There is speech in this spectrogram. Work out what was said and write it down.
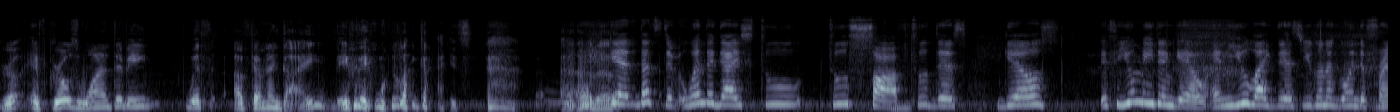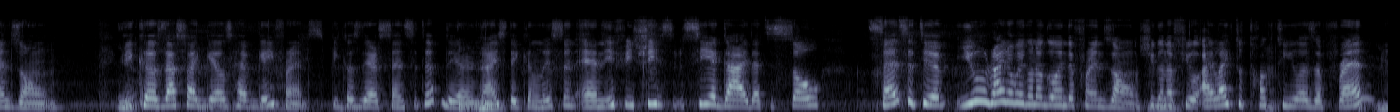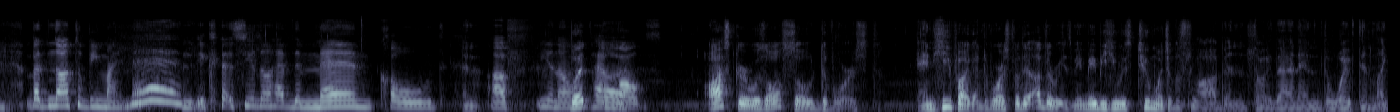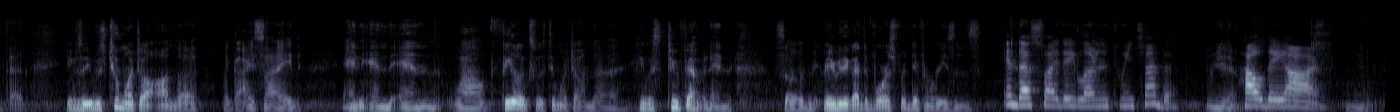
Girl, if girls wanted to be with a feminine guy, maybe they wouldn't like guys. I don't know. Yeah, that's the when the guy is too too soft, too this girls. If you meet a girl and you like this, you're gonna go in the friend zone. Because that's why girls have gay friends because they are sensitive, they are mm-hmm. nice, they can listen, and if she see a guy that is so sensitive, you right away gonna go in the friend zone. She gonna mm-hmm. feel I like to talk to you as a friend, mm-hmm. but not to be my man because you don't have the man code And- of you know But, have uh, balls. Oscar was also divorced, and he probably got divorced for the other reason. Maybe- Maybe he was too much of a slob and stuff like that, and the wife didn't like that. He was he was too much on, on the the guy side, and and and while Felix was too much on the he was too feminine. So maybe they got divorced for different reasons. And that's why they learned to each other. Yeah. how they are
